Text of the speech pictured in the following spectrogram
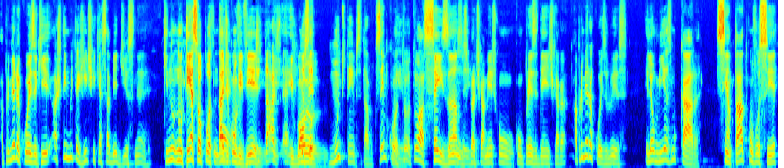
A primeira coisa que. Acho que tem muita gente que quer saber disso, né? Que não, não tem essa oportunidade é, de conviver. De tá, é, igual você, eu, muito tempo você estava sempre com pô, ele. Tô, tô há seis anos, há seis. praticamente, com, com o presidente, cara. A primeira coisa, Luiz, ele é o mesmo cara, sentado com você,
